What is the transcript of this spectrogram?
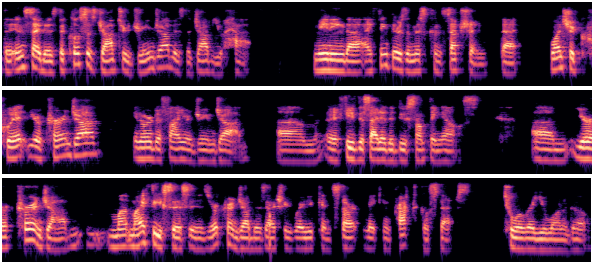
the insight is the closest job to your dream job is the job you have. Meaning that I think there's a misconception that one should quit your current job in order to find your dream job um, if you decided to do something else. Um, your current job, my, my, thesis is your current job is actually where you can start making practical steps to where you want to go.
